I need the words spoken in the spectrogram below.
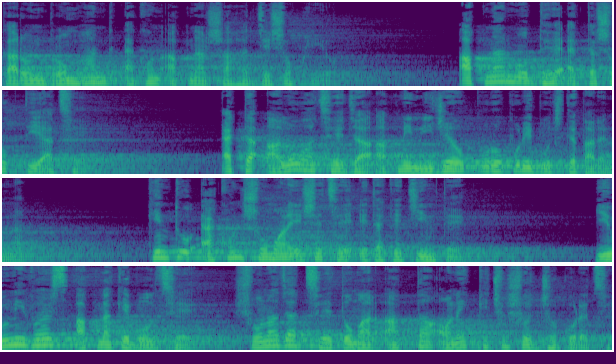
কারণ ব্রহ্মাণ্ড এখন আপনার সাহায্যে সক্রিয়। আপনার মধ্যে একটা শক্তি আছে। একটা আলো আছে যা আপনি নিজেও পুরোপুরি বুঝতে পারেন না। কিন্তু এখন সময় এসেছে এটাকে চিনতে। ইউনিভার্স আপনাকে বলছে, শোনা যাচ্ছে তোমার আত্মা অনেক কিছু সহ্য করেছে।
